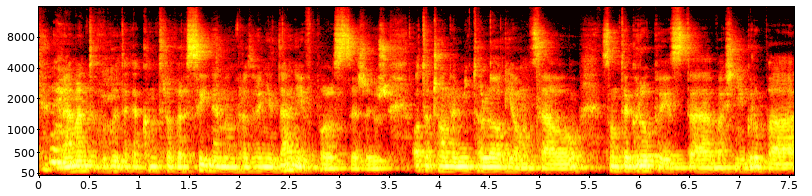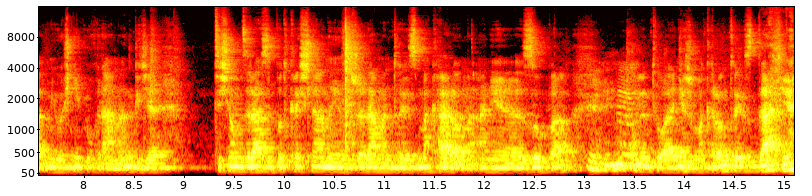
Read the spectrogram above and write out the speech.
Ramen to w ogóle taka kontrowersyjna, mam wrażenie, danie w Polsce, że już otoczone mitologią całą są te grupy, jest ta właśnie grupa miłośników ramen, gdzie tysiąc razy podkreślane jest, że ramen to jest makaron, a nie zupa. Ewentualnie, że makaron to jest danie.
